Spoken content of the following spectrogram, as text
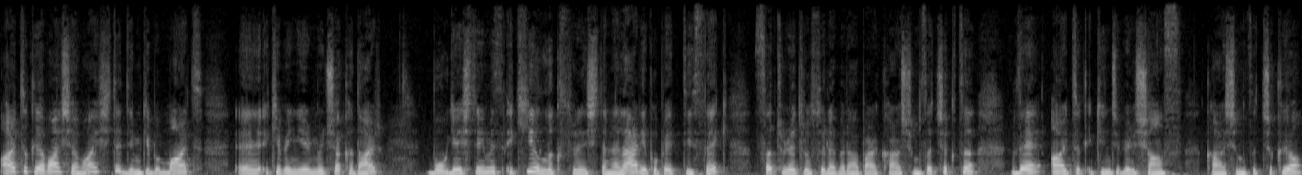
Artık yavaş yavaş dediğim gibi Mart 2023'e kadar bu geçtiğimiz 2 yıllık süreçte neler yapıp ettiysek Satürn Retrosu ile beraber karşımıza çıktı ve artık ikinci bir şans karşımıza çıkıyor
